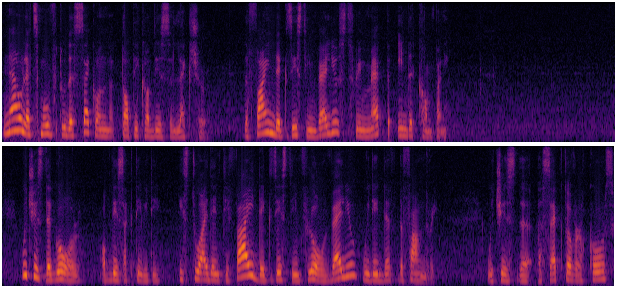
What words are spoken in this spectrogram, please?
Now let's move to the second topic of this lecture, define the existing value stream map in the company. Which is the goal of this activity? Is to identify the existing flow of value within the, the foundry, which is the sector, of course,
